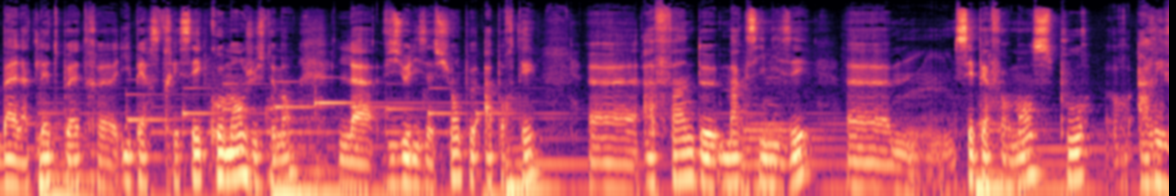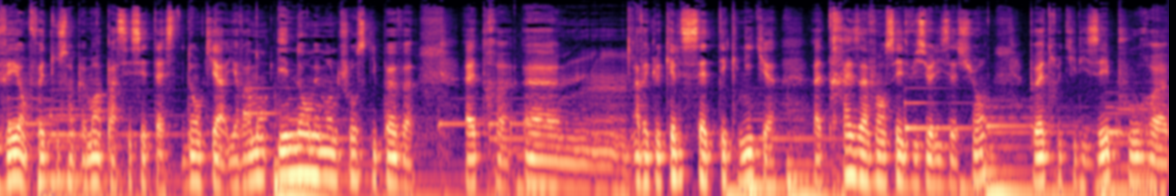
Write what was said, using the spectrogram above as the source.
bah, l'athlète peut être euh, hyper stressé. Comment justement la visualisation peut apporter afin de maximiser ses performances pour arriver en fait tout simplement à passer ces tests. Donc il y a, vraiment énormément de choses qui peuvent être avec lesquelles cette technique euh, très avancée de visualisation peut être utilisée pour euh,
